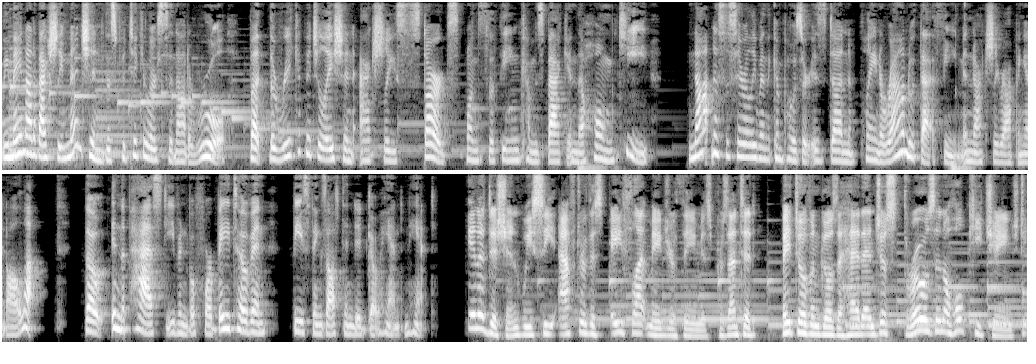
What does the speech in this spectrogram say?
we may not have actually mentioned this particular sonata rule, but the recapitulation actually starts once the theme comes back in the home key, not necessarily when the composer is done playing around with that theme and actually wrapping it all up. Though in the past, even before Beethoven, these things often did go hand in hand. In addition, we see after this A flat major theme is presented, Beethoven goes ahead and just throws in a whole key change to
